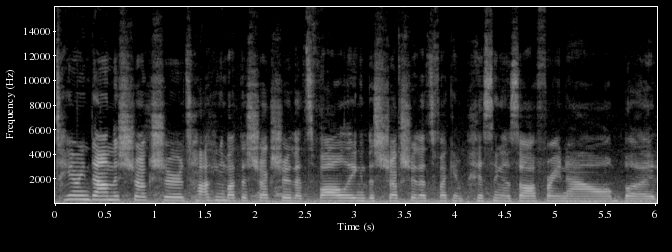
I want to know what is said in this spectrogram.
tearing down the structure, talking about the structure that's falling, the structure that's fucking pissing us off right now, but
